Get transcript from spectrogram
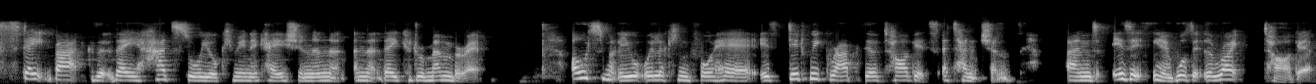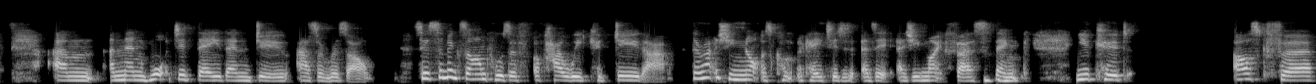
state back that they had saw your communication and that and that they could remember it ultimately what we're looking for here is did we grab the target's attention and is it you know was it the right target um, and then what did they then do as a result so some examples of, of how we could do that they're actually not as complicated as it as you might 1st mm-hmm. think you could ask for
